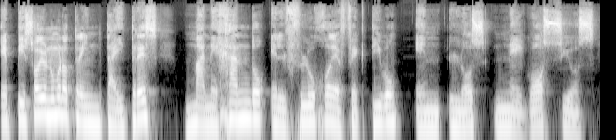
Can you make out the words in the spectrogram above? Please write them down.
Episodio número 33, manejando el flujo de efectivo en los negocios.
